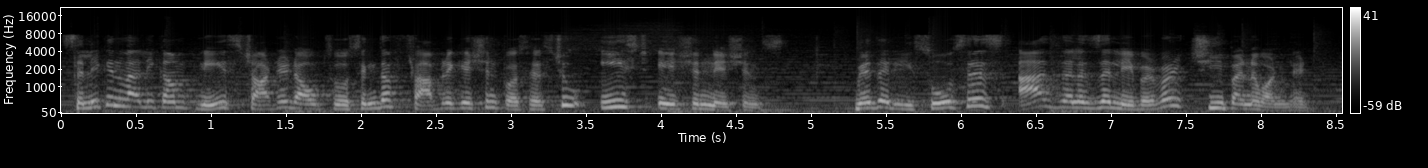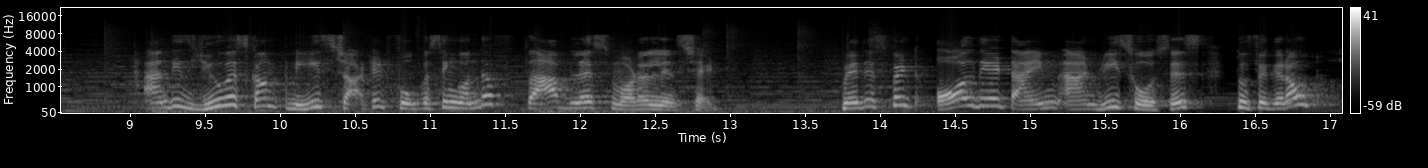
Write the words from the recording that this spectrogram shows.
Silicon Valley companies started outsourcing the fabrication process to East Asian nations, where the resources as well as the labor were cheap and abundant. And these US companies started focusing on the fabless model instead, where they spent all their time and resources to figure out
